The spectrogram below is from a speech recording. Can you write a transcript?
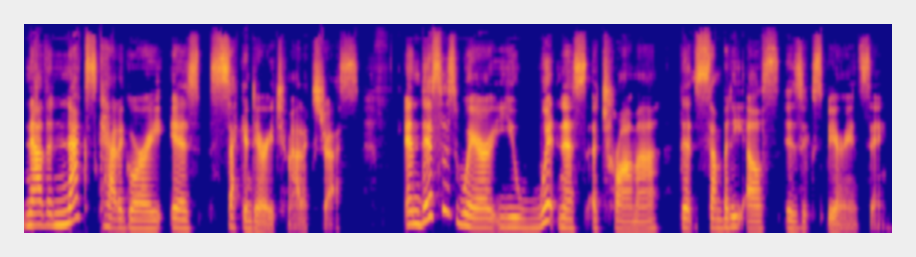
Now, the next category is secondary traumatic stress. And this is where you witness a trauma that somebody else is experiencing.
